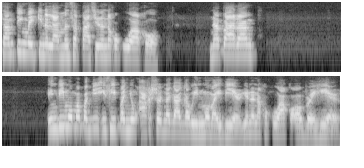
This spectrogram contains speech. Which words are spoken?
Something may kinalaman sa past yun na nakukuha ko. Na parang hindi mo mapag-iisipan yung action na gagawin mo, my dear. Yun ang nakukuha ko over here.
